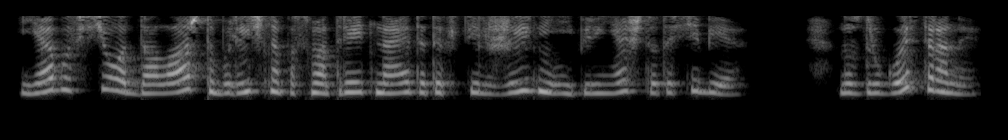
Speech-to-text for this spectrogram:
Я бы все отдала, чтобы лично посмотреть на этот их стиль жизни и перенять что-то себе. Но с другой стороны,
